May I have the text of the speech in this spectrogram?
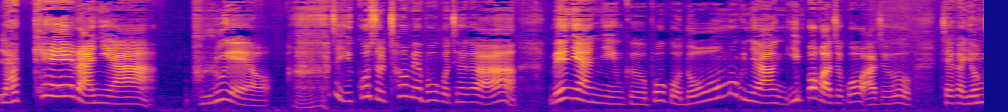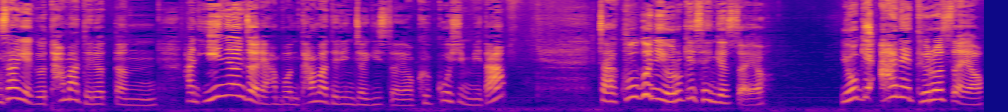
라케라니아 블루예요. 아주 이 꽃을 처음에 보고 제가 매니아님 그 보고 너무 그냥 이뻐가지고 아주 제가 영상에 그 담아드렸던 한 2년 전에 한번 담아드린 적이 있어요. 그 꽃입니다. 자, 구근이 이렇게 생겼어요. 여기 안에 들었어요.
